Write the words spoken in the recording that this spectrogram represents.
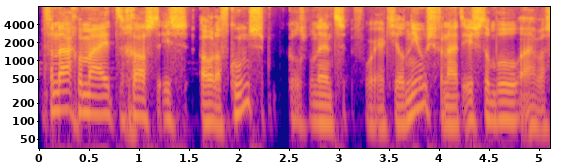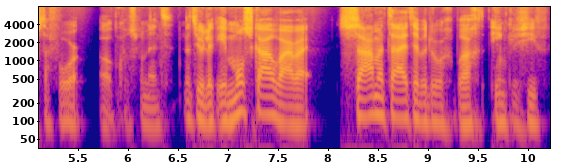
Vandaag bij mij te gast is Olaf Koens, correspondent voor RTL Nieuws vanuit Istanbul. Hij was daarvoor ook correspondent natuurlijk in Moskou, waar we samen tijd hebben doorgebracht, inclusief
